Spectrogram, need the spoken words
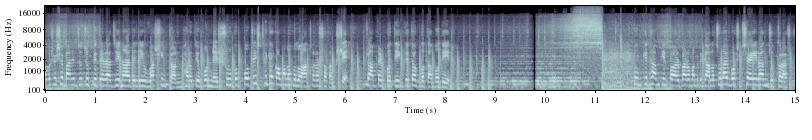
অবশেষে বাণিজ্য চুক্তিতে রাজি নয়াদিল্লি, ওয়াশিংটন। ভারতীয় পণ্যের শুল্ক পঁচিশ থেকে কমানো হলো আঠারো শতাংশে। ট্রাম্পের প্রতি কৃতজ্ঞতা মোদীর। হুমকি ধামকির পর পারমাণবিক আলোচনায় বসছে ইরান যুক্তরাষ্ট্র।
